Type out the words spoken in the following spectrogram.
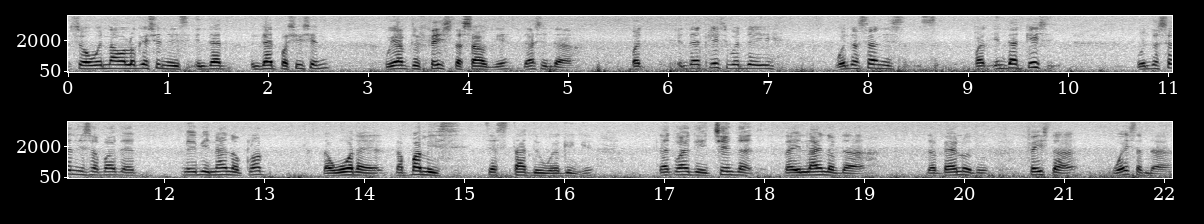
so when our location is in that in that position, we have to face the south. Okay? That's in the but in that case when they when the sun is but in that case when the sun is about at maybe nine o'clock, the water the pump is just started working. Okay? That's why they change the the line of the the panel to face the west and the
